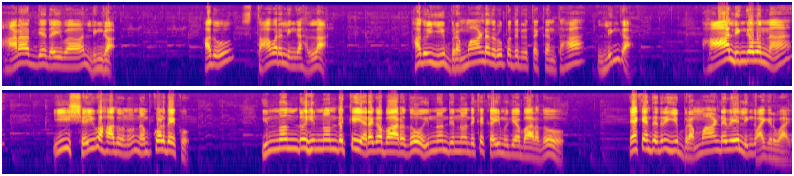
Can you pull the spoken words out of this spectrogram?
ಆರಾಧ್ಯ ದೈವ ಲಿಂಗ. ಅದು ಸ್ಥಾವರ ಲಿಂಗ ಅಲ್ಲ. ಅದು ಈ ಬ್ರಹ್ಮಾಂಡದ ರೂಪದಲ್ಲಿರತಕ್ಕಂತಹ ಲಿಂಗ. ಆ ಲಿಂಗವನ್ನು ಈ ಶೈವ ಹಾದವನು ನಂಬ್ಕೊಳ್ಬೇಕು. ಇನ್ನೊಂದು ಇನ್ನೊಂದಕ್ಕೆ ಎರಗಬಾರದು, ಇನ್ನೊಂದು ಇನ್ನೊಂದಕ್ಕೆ ಕೈ ಮುಗಿಯಬಾರದು. ಯಾಕೆಂತಂದರೆ ಈ ಬ್ರಹ್ಮಾಂಡವೇ ಲಿಂಗವಾಗಿರುವಾಗ,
